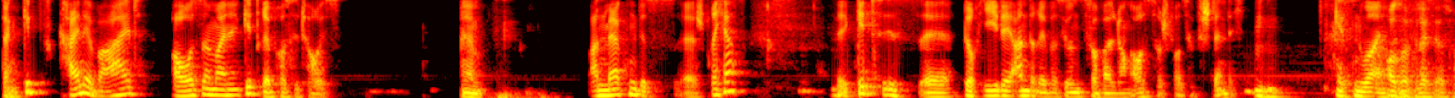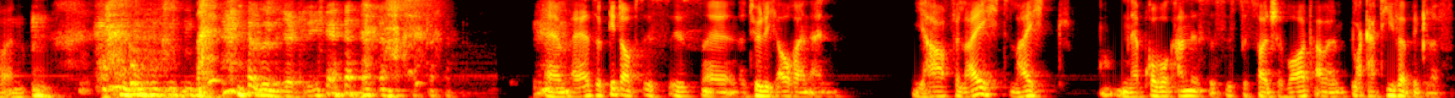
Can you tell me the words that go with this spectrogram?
dann gibt es keine Wahrheit außer meine Git-Repositories. Ähm, Anmerkung des äh, Sprechers. Äh, Git ist äh, durch jede andere Versionsverwaltung austauschbar, selbstverständlich. Mhm. Ist nur ein. Außer vielleicht erst vor einem persönlicher Krieg. ähm, also GitOps ist, ist äh, natürlich auch ein, ein, ja, vielleicht leicht, ne, provokant ist, das ist das falsche Wort, aber ein plakativer Begriff.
